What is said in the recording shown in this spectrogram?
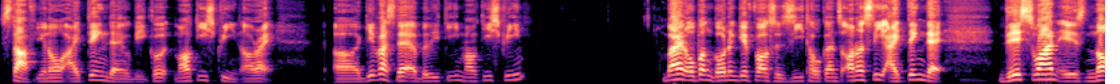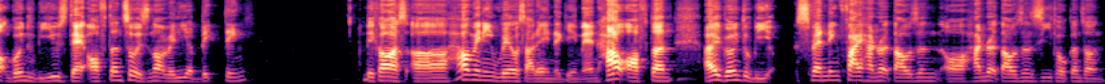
stuff, you know, I think that will be good. Multi-screen, alright. Uh, give us that ability, multi-screen. Buy an open golden gift box with Z tokens. Honestly, I think that this one is not going to be used that often, so it's not really a big thing. Because uh, how many whales are there in the game and how often are you going to be spending 500,000 or 100,000 Z tokens on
